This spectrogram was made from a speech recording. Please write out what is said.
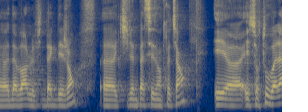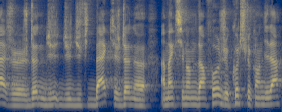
euh, d'avoir le feedback des gens euh, qui viennent passer les entretiens. Et, surtout, voilà, je, donne du, feedback, je donne un maximum d'infos, je coach le candidat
